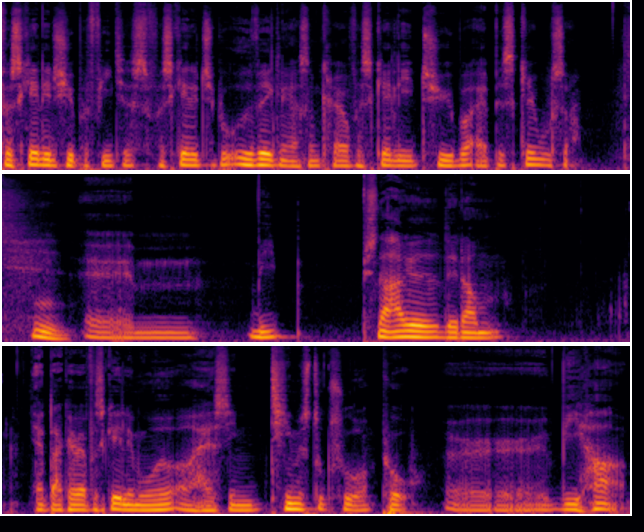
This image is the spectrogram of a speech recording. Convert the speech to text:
forskellige typer features, forskellige typer udviklinger, som kræver forskellige typer af beskrivelser. Mm. Øhm, vi snakkede lidt om, at der kan være forskellige måder at have sin teamstruktur på. Øh, vi har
